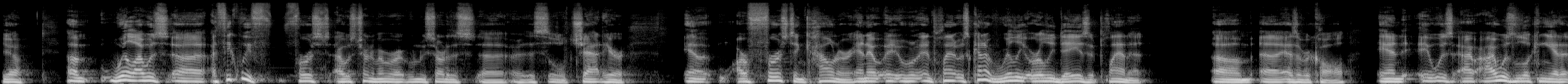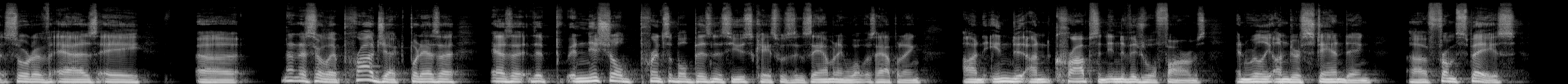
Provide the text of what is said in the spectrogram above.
Yeah. Um, Will, I was, uh, I think we first, I was trying to remember when we started this, this little chat here uh, our first encounter, and it, it, Planet was kind of really early days at Planet, um, uh, as I recall, and it was I, I, was looking at it sort of as a uh, not necessarily a project, but as a as a the initial principal business use case was examining what was happening on on crops and individual farms, and really understanding uh, from space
